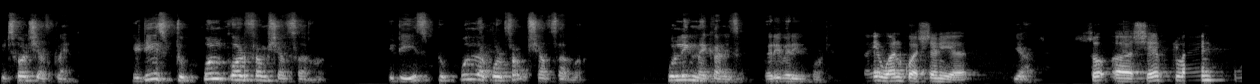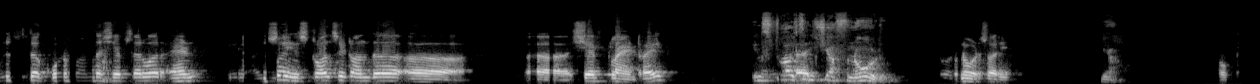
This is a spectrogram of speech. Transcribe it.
its own Chef client. It is to pull code from Chef server. It is to pull the code from Chef server. Pulling mechanism. Very, very important. Sorry, one question here. Yeah. So, uh, Chef client pulls the code from the Chef server and it also installs it on the uh, uh, Chef client, right? Installs in Chef node. No, sorry. Yeah. Okay.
